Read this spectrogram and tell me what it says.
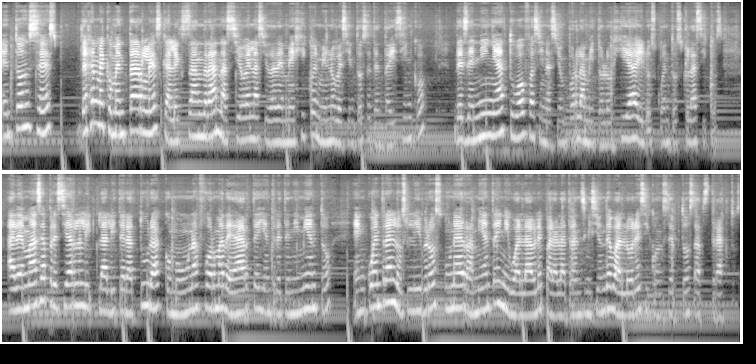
Entonces, déjenme comentarles que Alexandra nació en la Ciudad de México en 1975 desde niña tuvo fascinación por la mitología y los cuentos clásicos, además de apreciar la, literatura como una forma de arte y entretenimiento, encuentra en los libros una herramienta inigualable para la transmisión de valores y conceptos abstractos.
